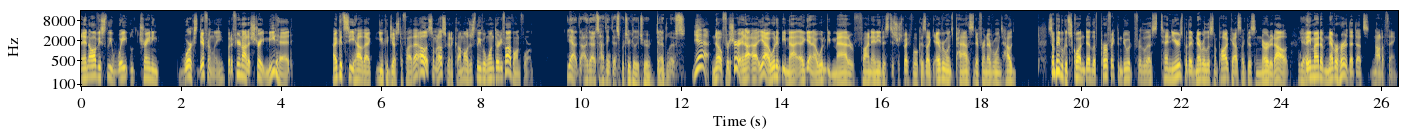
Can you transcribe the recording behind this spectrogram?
And obviously, weight training works differently. But if you're not a straight meathead, I could see how that you could justify that. Oh, someone else is going to come. I'll just leave a 135 on for him. Yeah, that's. I think that's particularly true of deadlifts. Yeah, no, for sure. And I, I, yeah, I wouldn't be mad. Again, I wouldn't be mad or find any of this disrespectful because like everyone's path is different. Everyone's how. Some people could squat and deadlift perfect and do it for the last ten years, but they've never listened to podcasts like this and nerd it out. Yeah. They might have never heard that that's not a thing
